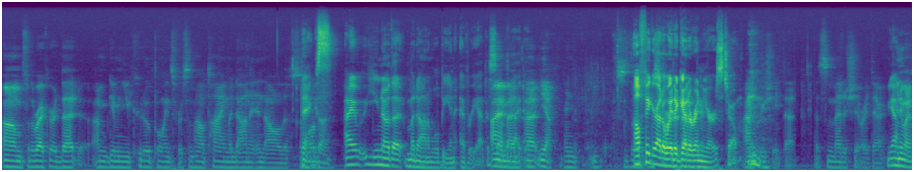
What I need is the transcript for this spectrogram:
um, for the record, that I'm giving you kudo points for somehow tying Madonna into all of this. So Thanks. well done. I, you know that Madonna will be in every episode. I that I uh, yeah, and this is the- I'll figure out a way to get her in here. yours too. I appreciate that. That's some meta shit right there. Yeah. Anyway,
